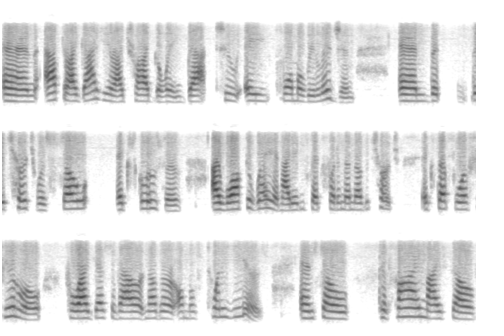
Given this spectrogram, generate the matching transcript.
And after I got here, I tried going back to a formal religion, and the the church was so exclusive. I walked away, and I didn't set foot in another church except for a funeral for I guess about another almost 20 years. And so to find myself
